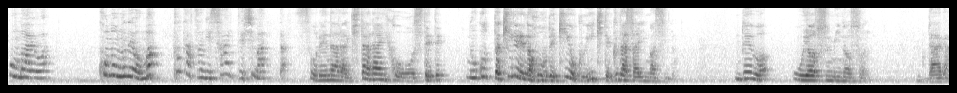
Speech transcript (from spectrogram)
お前はこの胸を真っ二つに裂いてしまった。それなら汚い方を捨てて残ったきれいな方で清く生きてくださいますよ。ではおやすみなさいだが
